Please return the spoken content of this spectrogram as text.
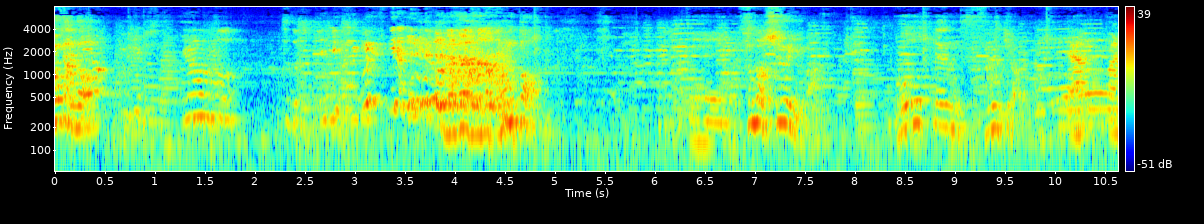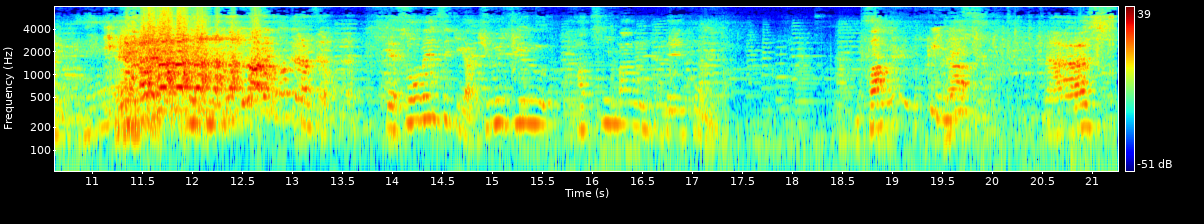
おちゃんどう？本当？えー、その周囲は？5.3キロ。やっぱりね。思ってたんですよ。で、総面積が98万平方メートル。さあ、じゃあよし。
